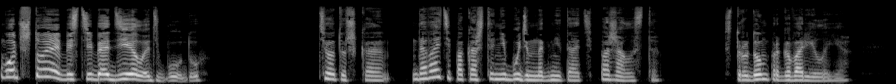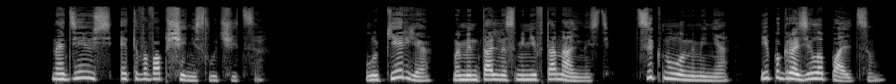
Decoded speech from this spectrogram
Вот что я без тебя делать буду?» «Тетушка, давайте пока что не будем нагнетать, пожалуйста», — с трудом проговорила я. «Надеюсь, этого вообще не случится». Лукерья, моментально сменив тональность, цыкнула на меня и погрозила пальцем.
